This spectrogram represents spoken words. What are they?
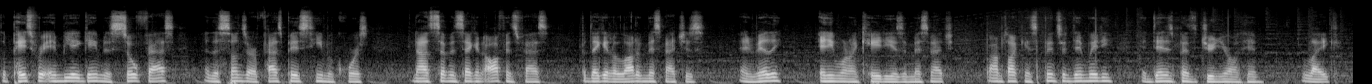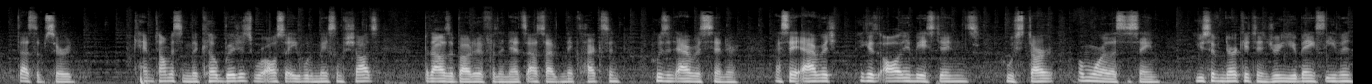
The pace for NBA games is so fast, and the Suns are a fast paced team, of course. Not 7 second offense fast, but they get a lot of mismatches. And really, anyone on KD is a mismatch, but I'm talking Spencer Dinwiddie and Dennis Smith Jr. on him. Like, that's absurd. Cam Thomas and Mikal Bridges were also able to make some shots, but that was about it for the Nets outside of Nic Claxton, who's an average center. I say average because all NBA students who start are more or less the same. Jusuf Nurkic and Drew Eubanks, even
